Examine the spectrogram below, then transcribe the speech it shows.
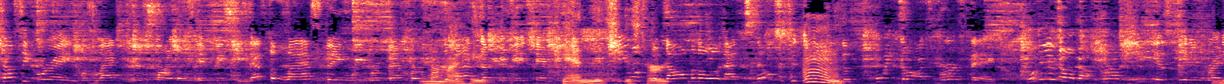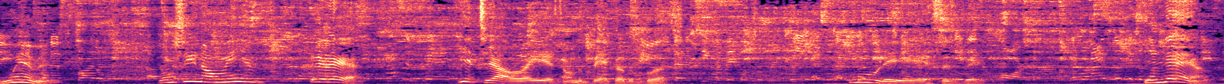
Chelsea Gray was last year's Finals MVP. That's the last thing we remember Yeah, from the I last hate WNBA championship. She is was hurt. phenomenal, and I know that today Mm. is the point guard's birthday. What do you know about how she is getting ready Women. for this Finals? uh, Don't see no men. Look at that. Get y'all ass on the back of the bus. Move their asses back. Now.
